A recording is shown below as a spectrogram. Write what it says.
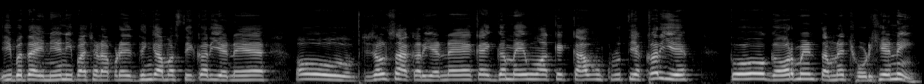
એ બધા ને એની પાછળ આપણે ધીંગામસ્તી કરીએ ને, ઓ, જલસા કરીએ ને કંઈક ગમે એવું આ કંઈક આવું કૃત્ય કરીએ, તો ગવર્મેન્ટ તમને છોડશે નહીં.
